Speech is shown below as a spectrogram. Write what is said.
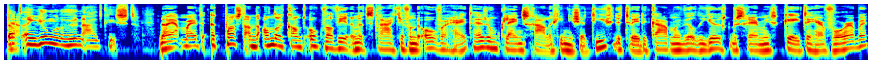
Dat een jongere hun uitkiest. Nou ja, maar het, het, past aan de andere kant ook wel weer in het straatje van de overheid. Zo'n kleinschalig initiatief. De Tweede Kamer wil de jeugdbeschermingsketen hervormen.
